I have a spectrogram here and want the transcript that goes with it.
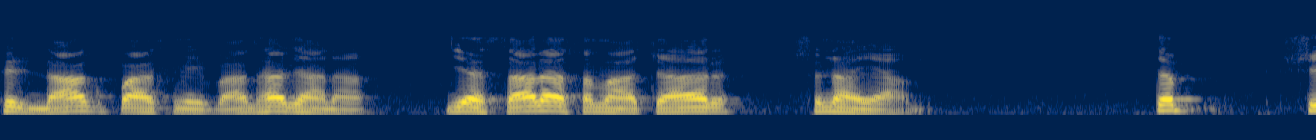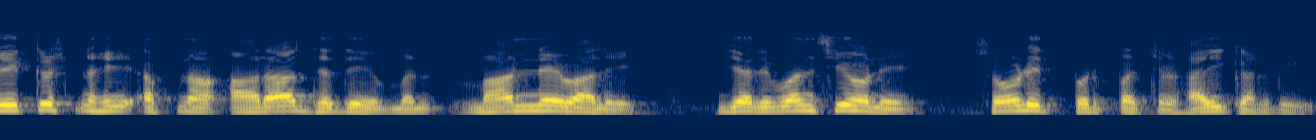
फिर नागपास में बांधा जाना, यह सारा समाचार सुनाया तब श्री कृष्ण ही अपना आराध्य देव मानने वाले यदुवंशियों ने सोनितपुर पर चढ़ाई कर दी।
